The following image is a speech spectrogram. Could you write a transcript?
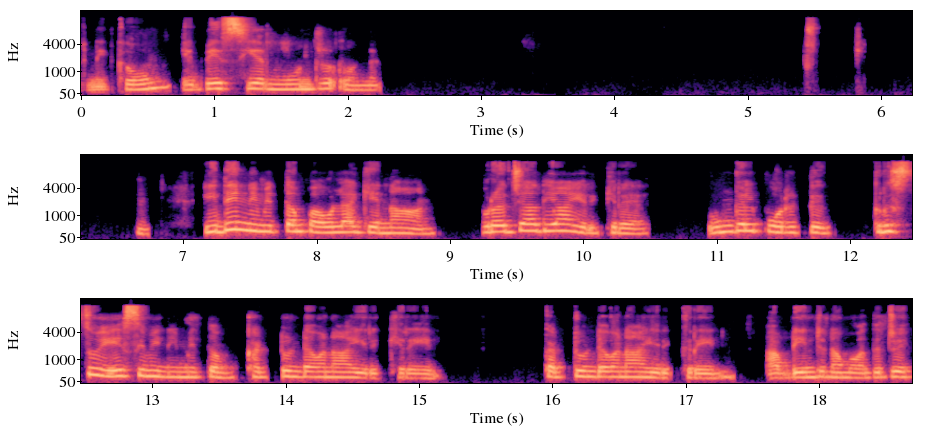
நினைக்கவும் எபேசியர் மூன்று ஒண்ணு இதே நிமித்தம் பவுலாகிய நான் புறஜாதியா இருக்கிற உங்கள் பொருட்டு கிறிஸ்து இயேசுவின் நிமித்தம் கட்டுண்டவனாயிருக்கிறேன். கட்டுண்டவனாயிருக்கிறேன். அப்படின்ட்டு நம்ம வந்துட்டு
